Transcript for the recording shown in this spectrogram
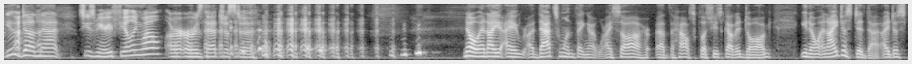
you've done that. Excuse me. Are you feeling well, or, or is that just a? No, and I, I uh, that's one thing I, I saw her at the house. Plus, she's got a dog, you know, and I just did that. I just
